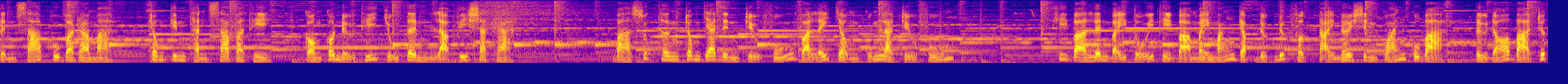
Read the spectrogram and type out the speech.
Tịnh xá Puvarama, trong kinh thành Savatthi, còn có nữ thí chủ tên là Visakha. Bà xuất thân trong gia đình triệu phú và lấy chồng cũng là triệu phú. Khi bà lên 7 tuổi thì bà may mắn gặp được Đức Phật tại nơi sinh quán của bà, từ đó bà rất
